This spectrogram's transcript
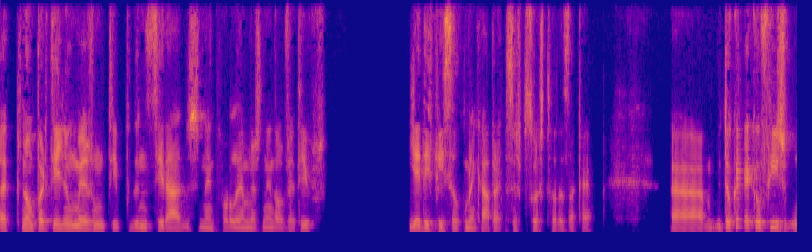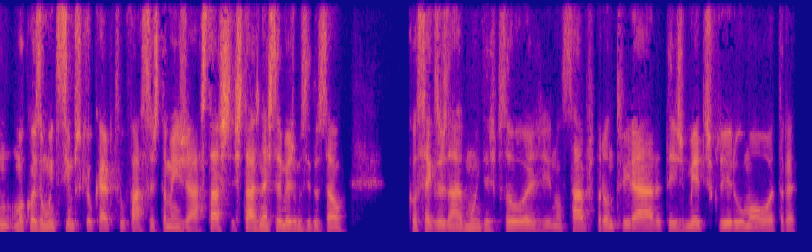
uh, que não partilham o mesmo tipo de necessidades, nem de problemas, nem de objetivos. E é difícil comunicar para essas pessoas todas, ok? Então, o que é que eu fiz? Uma coisa muito simples que eu quero que tu faças também já. Estás, estás nesta mesma situação, consegues ajudar muitas pessoas e não sabes para onde virar, tens medo de escolher uma ou outra,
